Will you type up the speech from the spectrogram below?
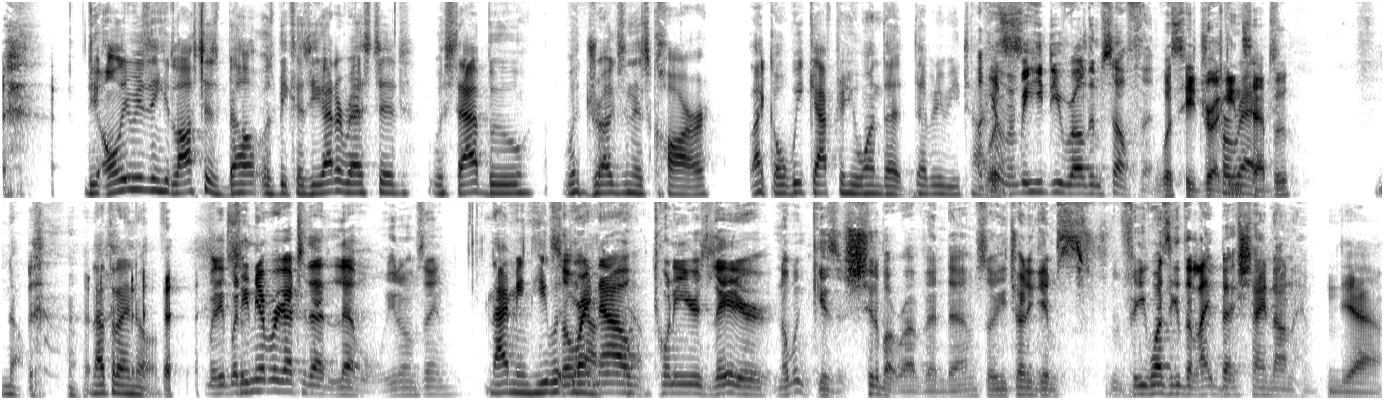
the only reason he lost his belt was because he got arrested with Sabu with drugs in his car like a week after he won the WWE title. Okay, maybe he derailed himself then. Was he drugging Correct. Sabu? No, not that I know of. But, but he never got to that level. You know what I'm saying? I mean, he was. So yeah, right now, yeah. 20 years later, no one gives a shit about Rob Van Dam. So he's trying to get him. He wants to get the light back shined on him. Yeah.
